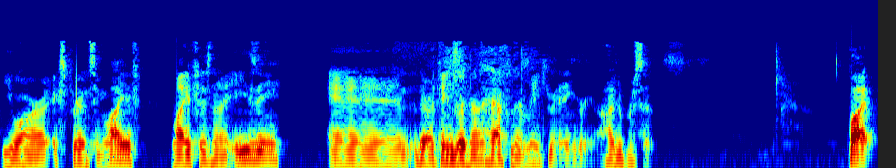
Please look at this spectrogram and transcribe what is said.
You are experiencing life. Life is not easy. And there are things that are going to happen that make you angry. 100%. But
